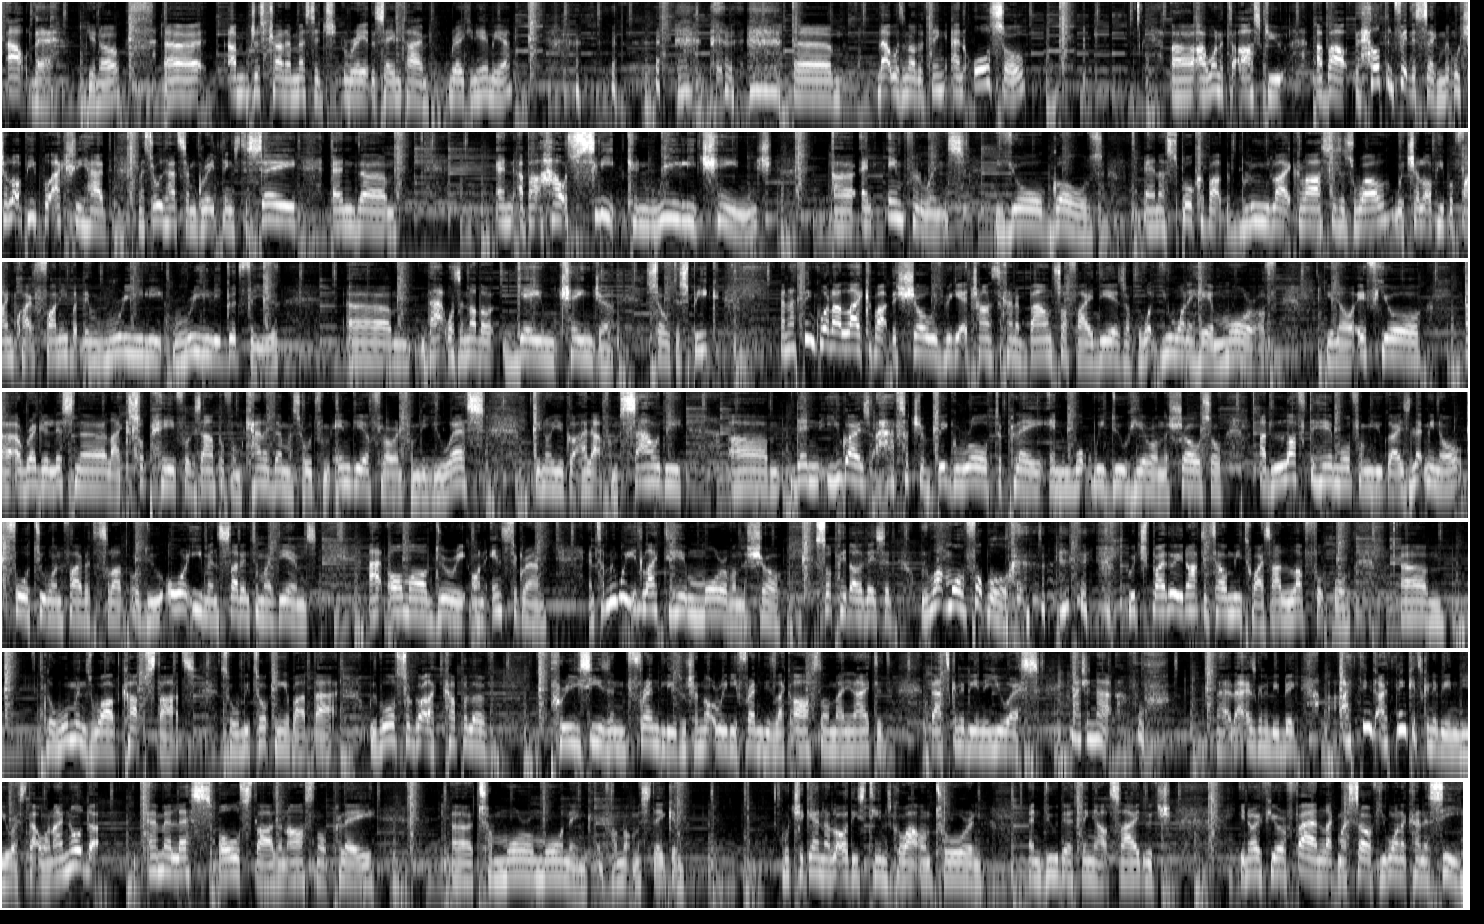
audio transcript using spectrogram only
out there. You know, uh, I'm just trying to message Ray at the same time. Ray, can you hear me? Yeah. um, that was another thing, and also. Uh, I wanted to ask you about the health and fitness segment, which a lot of people actually had. Masoud had some great things to say, and um, and about how sleep can really change uh, and influence your goals. And I spoke about the blue light glasses as well, which a lot of people find quite funny, but they're really, really good for you. Um, that was another game changer, so to speak. And I think what I like about this show is we get a chance to kind of bounce off ideas of what you want to hear more of. You know, if you're a regular listener, like Subhi, for example, from Canada, Masoud from India, Florent from the US, you know, you've got Alat from Saudi. Um, then you guys have such a big role to play in what we do here on the show. So I'd love to hear more from you guys. Let me know 4215 at Salat Urdu or even slide into my DMs at Omar Duri on Instagram and tell me what you'd like to hear more of on the show. Sope the other day said, We want more football. Which, by the way, you don't have to tell me twice. I love football. Um, the Women's World Cup starts, so we'll be talking about that. We've also got a couple of pre-season friendlies, which are not really friendlies, like Arsenal, Man United. That's going to be in the US. Imagine that. That, that is going to be big. I think I think it's going to be in the US. That one. I know that MLS All Stars and Arsenal play uh, tomorrow morning, if I'm not mistaken. Which again, a lot of these teams go out on tour and and do their thing outside. Which, you know, if you're a fan like myself, you want to kind of see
